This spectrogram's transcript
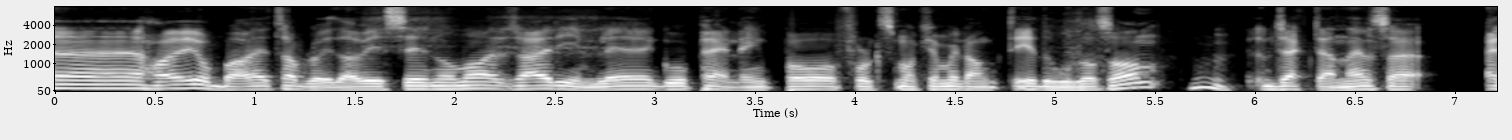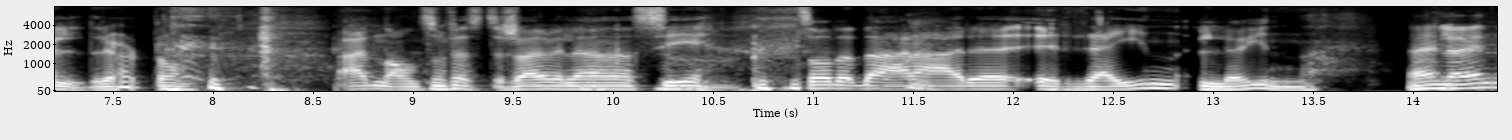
eh, har jobba i tabloidaviser i noen år, så jeg har rimelig god peiling på folk som har kommet langt i Idol og sånn. Jack Daniels har jeg aldri hørt om. Det Er et navn som fester seg, vil jeg si. Så det der er eh, rein løgn. Det er en løgn.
